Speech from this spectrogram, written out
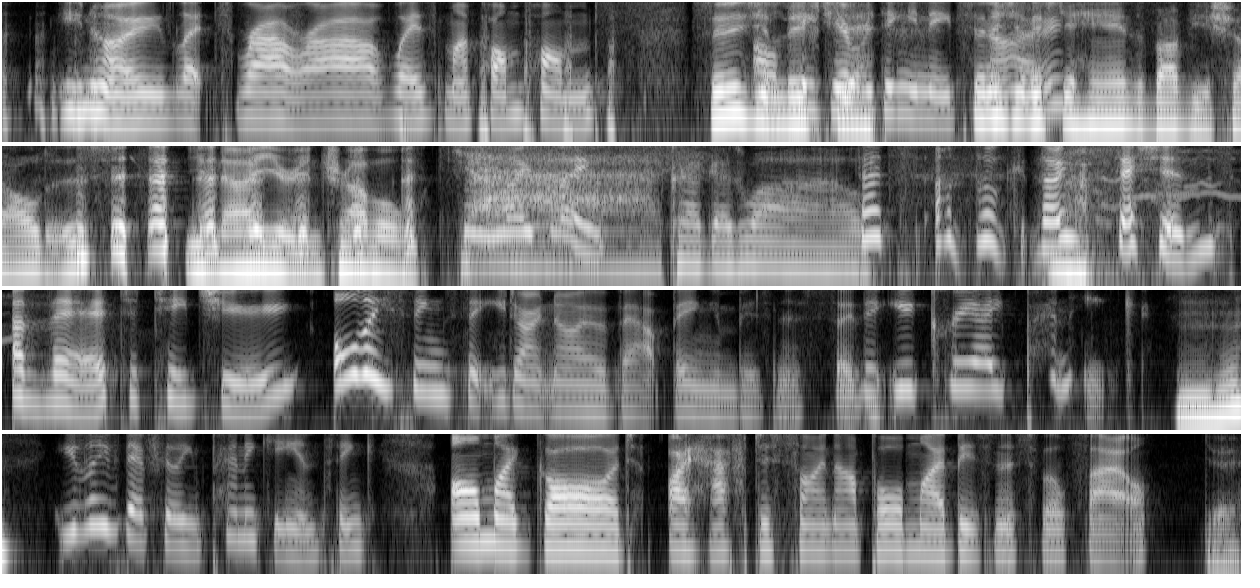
you know, let's rah rah. Where's my pom poms? As soon as you I'll lift teach you your, everything you need as to soon know. as you lift your hands above your shoulders, you know you're in trouble. Absolutely. Ah, crowd goes wild. That's oh, look. Those sessions are there to teach you all these things that you don't know about being in business, so that you create panic. mm-hmm. You leave there feeling panicky and think, "Oh my god, I have to sign up, or my business will fail." Yeah.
